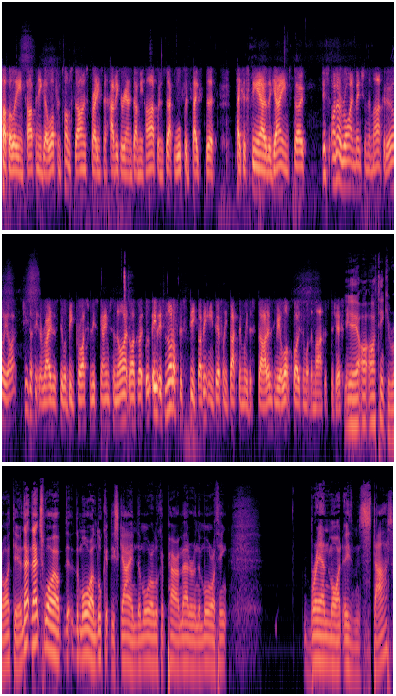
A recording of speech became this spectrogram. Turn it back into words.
Papali'i and Tapine go off, and Tom Starling's creating some havoc around dummy half when Zac Woolford takes the takes a sting out of the game. So just I know Ryan mentioned the market earlier. Geez, I think the Raiders are still a big price for this game tonight. Like it's not off the stick. I think you can definitely back them with the start. It's going to be a lot closer than what the market's suggesting. Yeah, I, I think you're right there, and that, that's why I, the more I look at this game, the more I look at Parramatta, and the more I think Brown might even start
